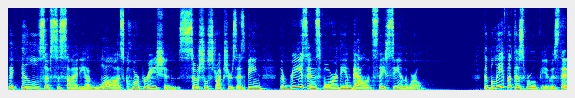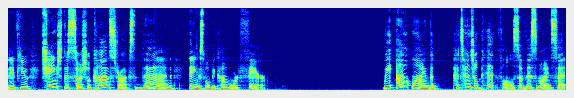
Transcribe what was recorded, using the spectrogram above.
the ills of society, on laws, corporations, social structures as being the reasons for the imbalance they see in the world. The belief with this worldview is that if you change the social constructs, then things will become more fair. We outlined the potential pitfalls of this mindset,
